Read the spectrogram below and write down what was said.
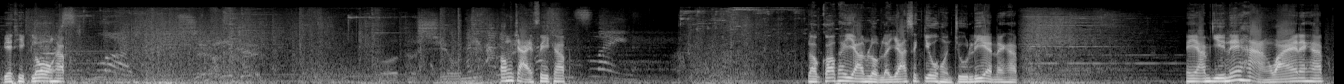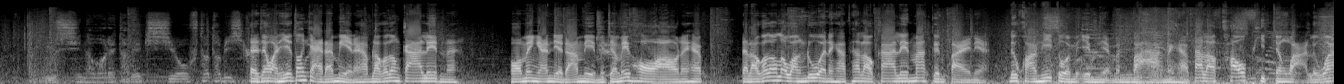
เบียทิกโล่ครับ ต้องจ่ายฟรีครับ แล้วก็พยายามหลบระยะสกิลของจูเลียนนะครับ พยายามยืนให้ห่างไว้นะครับ แต่จังหวะที่ต้องจ่ายดาเมจนะครับ เราก็ต้องกล้าเล่นนะ เพราะไม่งั้นเดี๋ยวดาเมจมันจะไม่พอเอานะครับแต่เราก็ต้องระวังด้วยนะครับ ถ้าเรากล้าเล่นมากเกินไปเนี่ย ด้วยความที่ตัวเอ็มเนี่ยมันบางนะครับ ถ้าเราเข้าผิดจังหวะหรือว่า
